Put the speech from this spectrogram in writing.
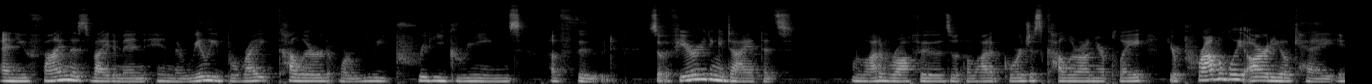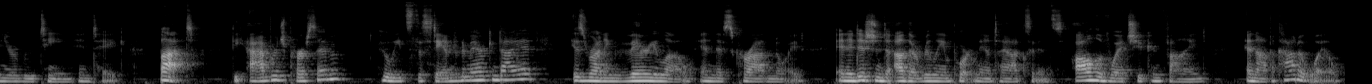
And you find this vitamin in the really bright colored or really pretty greens of food. So if you're eating a diet that's a lot of raw foods with a lot of gorgeous color on your plate, you're probably already okay in your lutein intake. But the average person who eats the standard American diet is running very low in this carotenoid, in addition to other really important antioxidants, all of which you can find in avocado oil.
